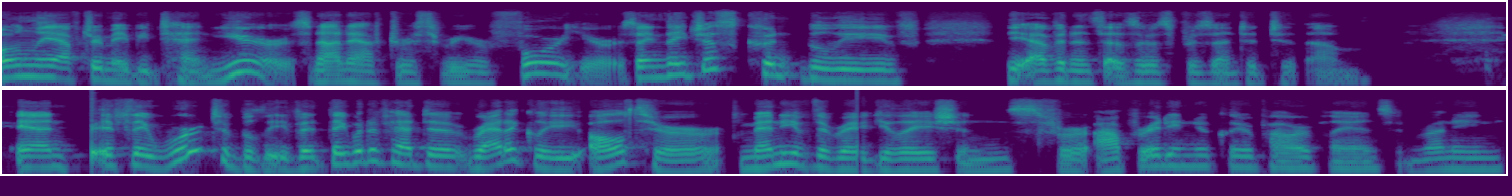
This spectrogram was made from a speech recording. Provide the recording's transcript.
only after maybe 10 years, not after three or four years. And they just couldn't believe the evidence as it was presented to them. And if they were to believe it, they would have had to radically alter many of the regulations for operating nuclear power plants and running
